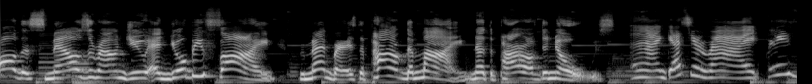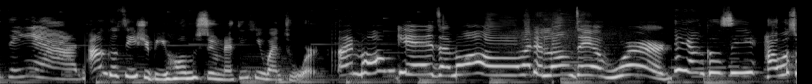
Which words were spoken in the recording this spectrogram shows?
all the smells around you and you'll be fine. Remember, it's the power of the mind, not the power of the nose. Uh, I guess you're right. Where's Dad? Uncle C should be home soon. I think he went to work. I'm home, kids. I'm home. What a long day of work. Hey, Uncle C. How was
